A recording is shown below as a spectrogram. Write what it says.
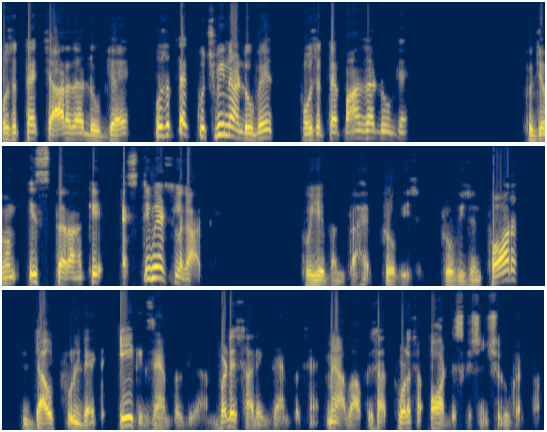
हो सकता है चार हज़ार डूब जाए, हो सकता है कुछ भी ना डूबे, हो सकता है पाँच हज़ार डूब जाए। तो जब हम इस तरह के एस्टिमेट्स लगाते हैं तो ये बनता है provision provision for doubtful debt एक एग्ज़ाम्पल दिया। बड़े सारे एग्जाम्पल्स हैं। मैं अब आपके साथ थोड़ा सा और डिस्कशन शुरू करता हूँ।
